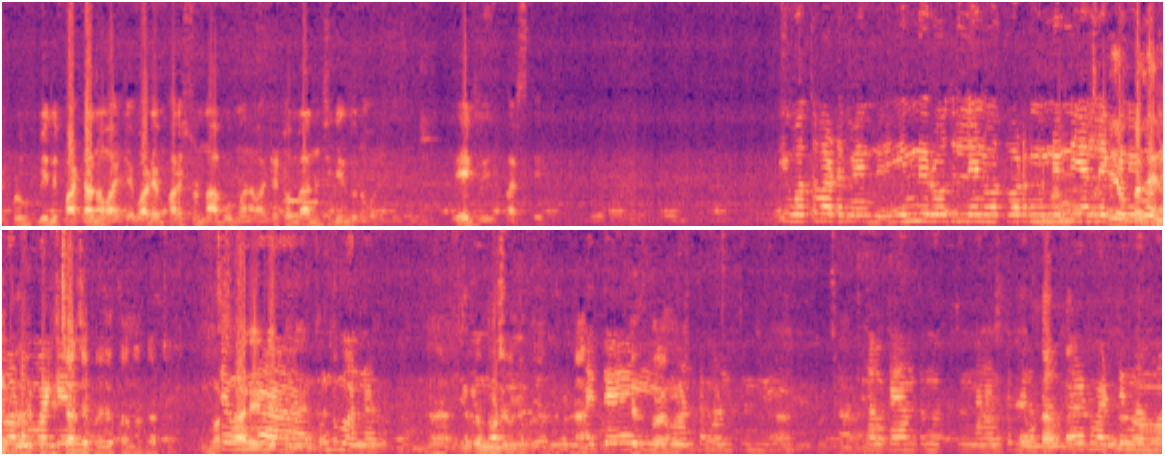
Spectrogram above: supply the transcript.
ఇప్పుడు వీడిని పట్టాన వాటే వాడేం పరిస్థితి నా భూమి మన వాటే తొంభై నుంచి నేను దున్న ఏంటి పరిస్థితి? ఈ ఒత్తవాటం ఏంది ఎన్ని రోజులు లేని ఒత్తవాటం నిన్న ఎన్ని ఏళ్ళు ఎక్కిన ఈ ఒత్తవాటం మాకేంది? సార్ ఏం చెవున్న చెప్పలేదు ఉండమన్నాడు అయితే ఈ మంట మండుతుంది తలకాయ అంత నొత్తుంది అని అంటే దీని తలకాయకి పట్టిందమ్మా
